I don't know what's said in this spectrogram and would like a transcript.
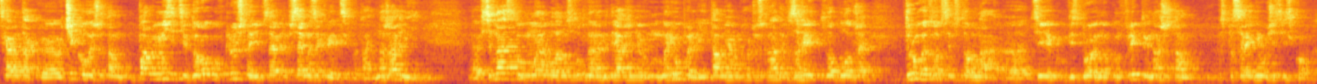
скажімо так, очікували, що там пару місяців до року включно і все, все ми закриємо ці питання. На жаль, ні. В 17-му у мене було наступне відрядження в Маріуполь, і там я вам хочу сказати, взагалі то було вже друга зовсім сторона е, цієї відзброєного конфлікту і наша там безпосередня участь військових.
